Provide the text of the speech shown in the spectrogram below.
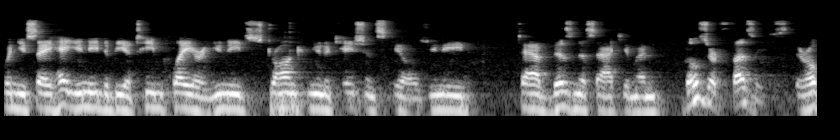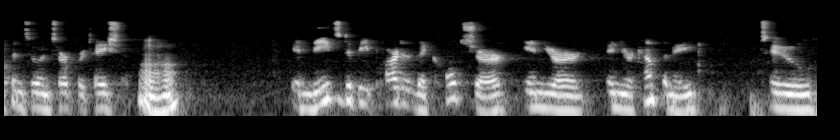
when you say, hey, you need to be a team player, you need strong communication skills, you need to have business acumen, those are fuzzies. They're open to interpretation. Mm-hmm. It needs to be part of the culture in your in your company to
